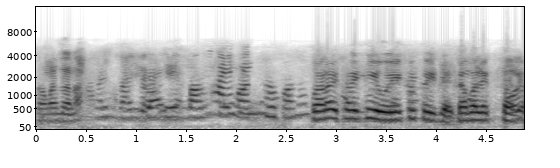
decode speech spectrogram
समजलं ना परत पैकी हो एक पैसे डबल एक कोण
